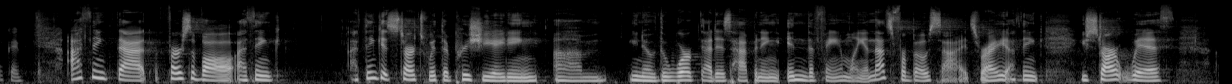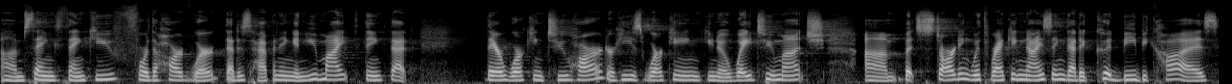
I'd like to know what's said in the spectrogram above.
Okay. I think that first of all, I think I think it starts with appreciating um, you know the work that is happening in the family and that's for both sides right? I think you start with um, saying thank you for the hard work that is happening. And you might think that they're working too hard or he's working you know way too much um, but starting with recognizing that it could be because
